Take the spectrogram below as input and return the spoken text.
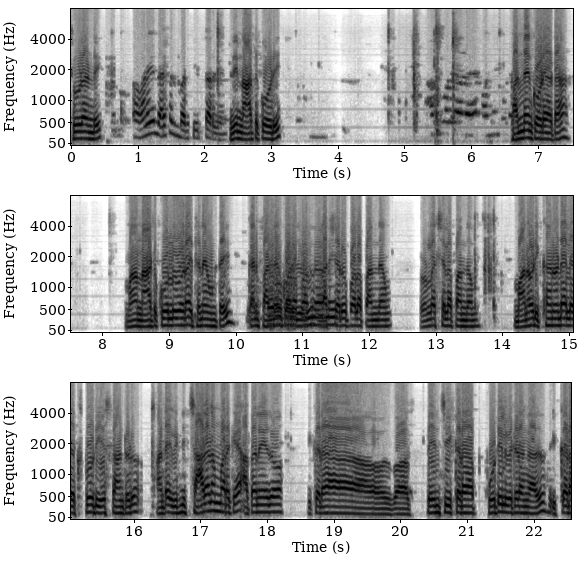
చూడండి. ఇది నాటుకోడి. పందెం కోడి అట మన నాటుకోళ్ళు కూడా ఇట్లనే ఉంటాయి. కానీ పందెం కోడి లక్ష రూపాయల పందెం రెండు లక్షల పందెం. మనోడు ఇక్కడ నుండి అలా ఎక్స్పోర్ట్ చేస్తా అంటాడు. అంటే వీటిని చాలడం వరకే అతనేదో ఇక్కడ పెంచి ఇక్కడ పోటీలు పెట్టడం కాదు. ఇక్కడ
